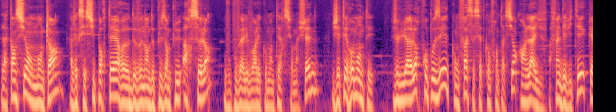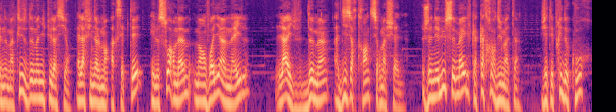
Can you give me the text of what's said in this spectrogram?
La tension montant, avec ses supporters devenant de plus en plus harcelants, vous pouvez aller voir les commentaires sur ma chaîne, j'étais remonté. Je lui ai alors proposé qu'on fasse cette confrontation en live afin d'éviter qu'elle ne m'accuse de manipulation. Elle a finalement accepté et le soir même m'a envoyé un mail live demain à 10h30 sur ma chaîne. Je n'ai lu ce mail qu'à 4h du matin. J'étais pris de court,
